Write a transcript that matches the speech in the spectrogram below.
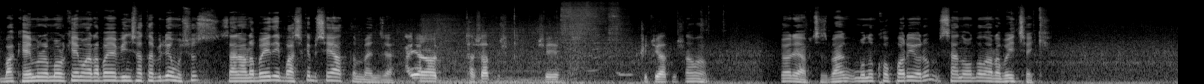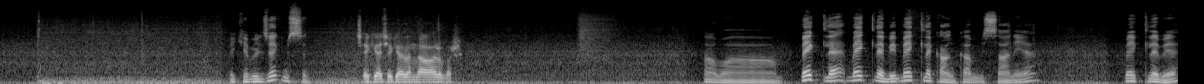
Bak hem remork hem arabaya vinç atabiliyormuşuz. Sen arabaya değil başka bir şeye attın bence. Ay ya taş atmış. Şeyi. Kütüğü atmış. Tamam. Şöyle yapacağız. Ben bunu koparıyorum. Sen oradan arabayı çek. Çekebilecek misin? Çeker çeker bende ağrı var. Tamam. Bekle, bekle bir, bekle kankam bir saniye. Bekle bir.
